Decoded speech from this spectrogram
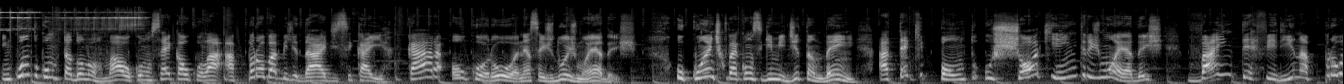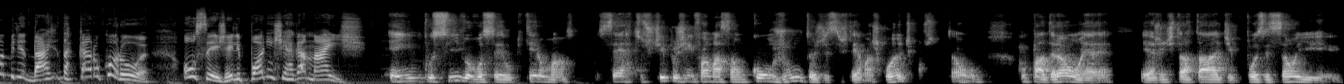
Enquanto o computador normal consegue calcular a probabilidade de se cair cara ou coroa nessas duas moedas, o quântico vai conseguir medir também até que ponto o choque entre as moedas vai interferir na probabilidade da cara ou coroa. Ou seja, ele pode enxergar mais. É impossível você obter uma, certos tipos de informação conjuntas de sistemas quânticos. Então, o padrão é é a gente tratar de posição e,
